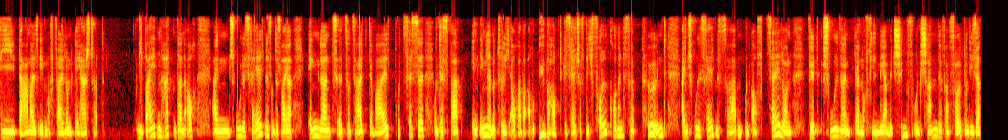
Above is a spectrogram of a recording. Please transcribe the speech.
die damals eben auf Ceylon geherrscht hat. Die beiden hatten dann auch ein schwules Verhältnis und das war ja England äh, zur Zeit der Waldprozesse und das war in England natürlich auch, aber auch überhaupt gesellschaftlich vollkommen verpönt, ein schwules Verhältnis zu haben. Und auf Ceylon wird Schwulsein ja noch viel mehr mit Schimpf und Schande verfolgt. Und dieser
